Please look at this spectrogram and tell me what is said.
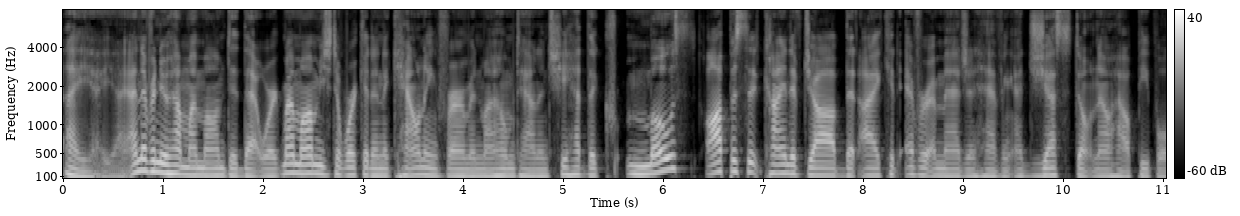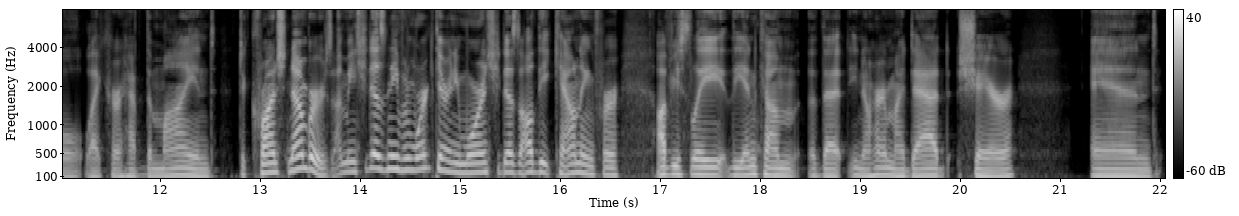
Ay, ay, ay. I never knew how my mom did that work. My mom used to work at an accounting firm in my hometown, and she had the cr- most opposite kind of job that I could ever imagine having. I just don't know how people like her have the mind to crunch numbers. I mean, she doesn't even work there anymore, and she does all the accounting for obviously the income that you know her and my dad share, and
